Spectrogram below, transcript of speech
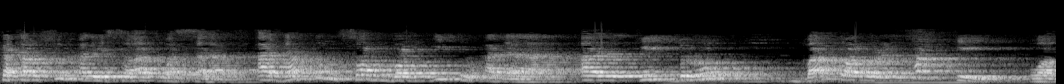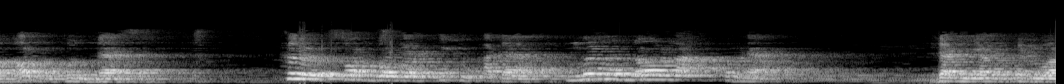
Kata Rasul alaihi salatu wassalam, adapun sombong itu adalah al-kibru batarul haqqi wa ghamdun nas. Kesombongan itu adalah menolak kebenaran. Dan yang kedua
